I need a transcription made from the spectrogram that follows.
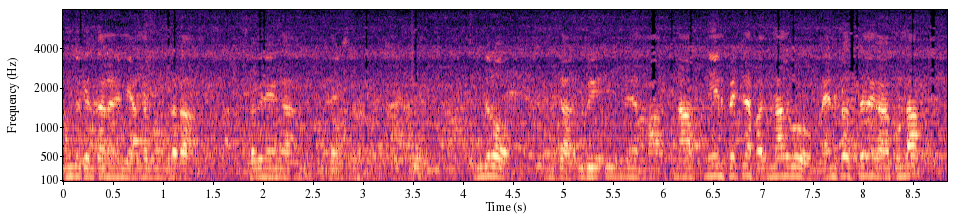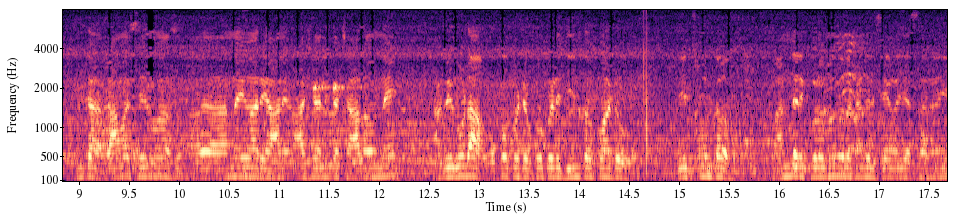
ముందుకెళ్తానని మీ అందరూ ముందట సవినయంగా తెలుస్తున్నాను ఇందులో ఇంకా ఇవి మా- నా నేను పెట్టిన పద్నాలుగు మేనిఫెస్టోనే కాకుండా ఇంకా రామ శ్రీనివాస్ అన్నయ్య గారి ఆశయాలు ఇంకా చాలా ఉన్నాయి. అవి కూడా ఒక్కొక్కటి ఒక్కొక్కటి దీంతో పాటు తీర్చుకుంటూ అందరి కుల బంధువులకు సేవ చేస్తానని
